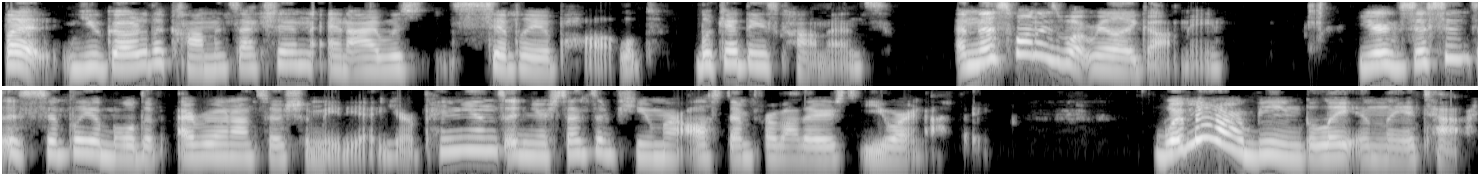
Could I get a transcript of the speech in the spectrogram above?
But you go to the comment section, and I was simply appalled. Look at these comments. And this one is what really got me. Your existence is simply a mold of everyone on social media. Your opinions and your sense of humor all stem from others. You are nothing. Women are being blatantly attacked.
